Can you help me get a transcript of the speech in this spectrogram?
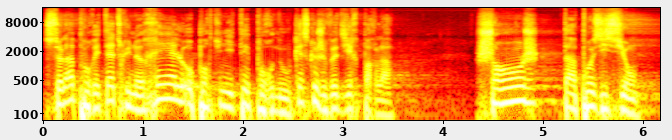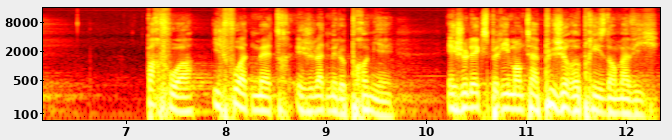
cela pourrait être une réelle opportunité pour nous. Qu'est-ce que je veux dire par là? Change ta position. Parfois, il faut admettre, et je l'admets le premier, et je l'ai expérimenté à plusieurs reprises dans ma vie,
